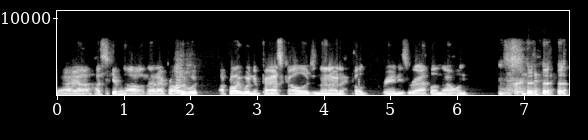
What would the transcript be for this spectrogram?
Yeah, I, uh, I skipped out on that. I probably would. I probably wouldn't have passed college, and then I'd have felt Randy's wrath on that one.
